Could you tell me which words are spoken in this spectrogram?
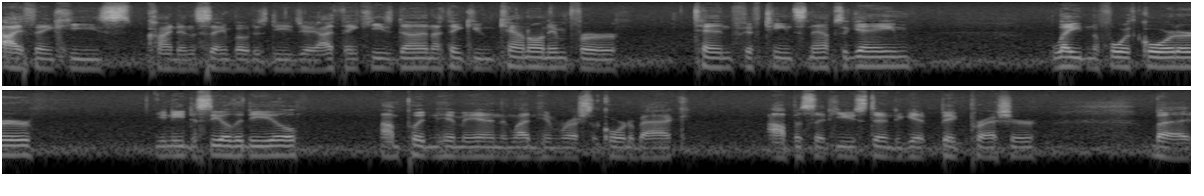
I think he's kind of in the same boat as DJ. I think he's done. I think you can count on him for 10, 15 snaps a game. Late in the fourth quarter, you need to seal the deal. I'm putting him in and letting him rush the quarterback opposite Houston to get big pressure. But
